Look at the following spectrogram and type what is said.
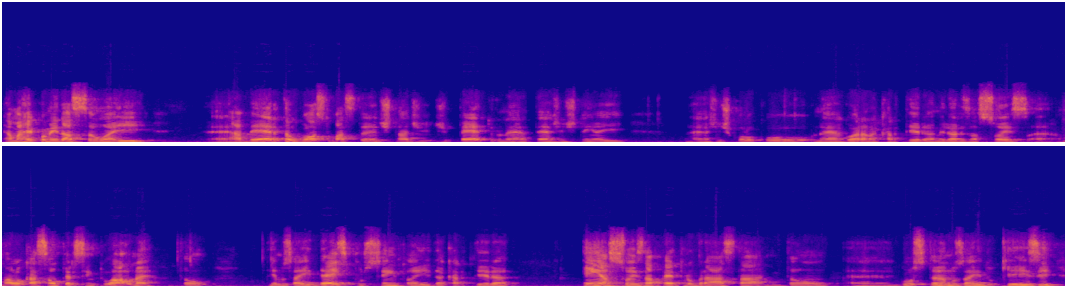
é uma recomendação aí é, aberta, eu gosto bastante, tá, de, de Petro, né? Até a gente tem aí é, a gente colocou né, agora na carteira Melhores Ações é, uma alocação percentual, né? Então, temos aí 10% aí da carteira em ações da Petrobras, tá? Então, é, gostamos aí do case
